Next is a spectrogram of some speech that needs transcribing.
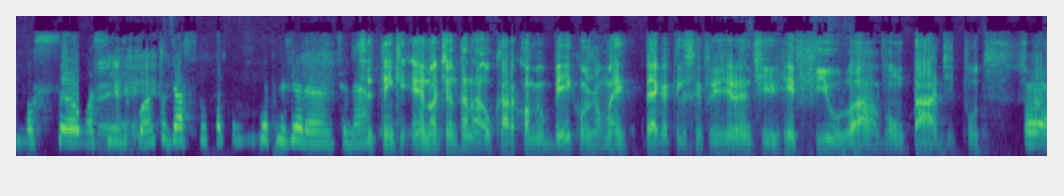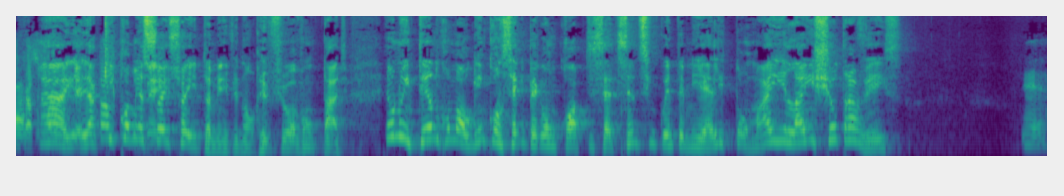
noção assim é... de quanto de açúcar tem no refrigerante, né? Você tem que, é, não adianta nada. O cara come o bacon, João, mas pega aqueles refrigerante refil lá, vontade. Putz, os é. caras Ah, e aqui tá começou bem. isso aí também, Vinão, refil à vontade. Eu não entendo como alguém consegue pegar um copo de 750 ml, tomar e ir lá encher outra vez. É.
